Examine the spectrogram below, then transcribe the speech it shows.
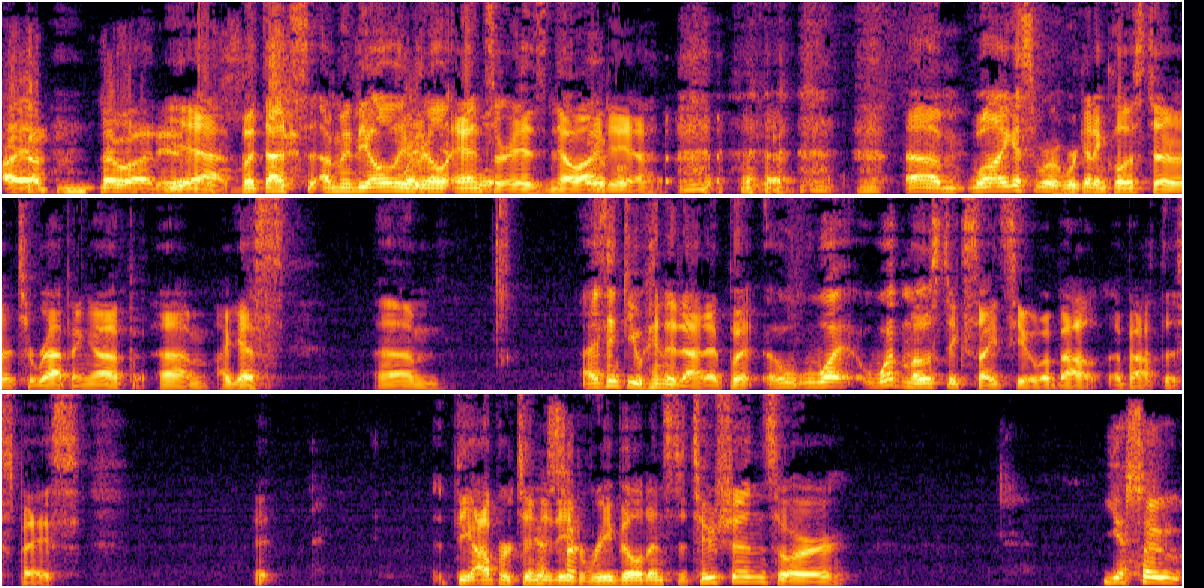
I have no idea. yeah, but that's I mean the only Wait, real answer is no idea. um, well, I guess we're we're getting close to to wrapping up. Um, I guess um, I think you hinted at it, but what what most excites you about about this space? It, the opportunity Yes, to rebuild institutions, or Yeah, so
